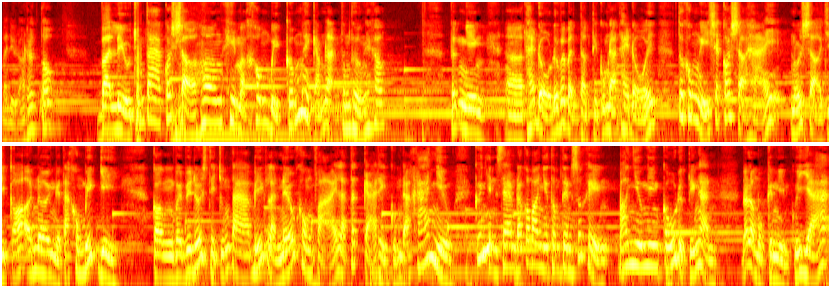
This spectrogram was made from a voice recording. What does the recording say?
và điều đó rất tốt. Và liệu chúng ta có sợ hơn khi mà không bị cúm hay cảm lạnh thông thường hay không? Tất nhiên uh, thái độ đối với bệnh tật thì cũng đã thay đổi. Tôi không nghĩ sẽ có sợ hãi nỗi sợ chỉ có ở nơi người ta không biết gì. Còn về virus thì chúng ta biết là nếu không phải là tất cả thì cũng đã khá nhiều. Cứ nhìn xem đã có bao nhiêu thông tin xuất hiện bao nhiêu nghiên cứu được tiến hành. Đó là một kinh nghiệm quý giá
